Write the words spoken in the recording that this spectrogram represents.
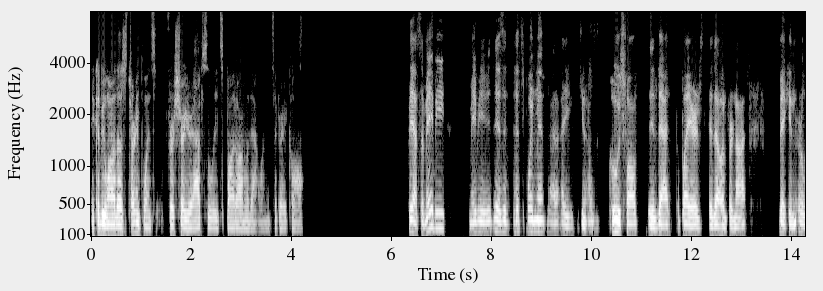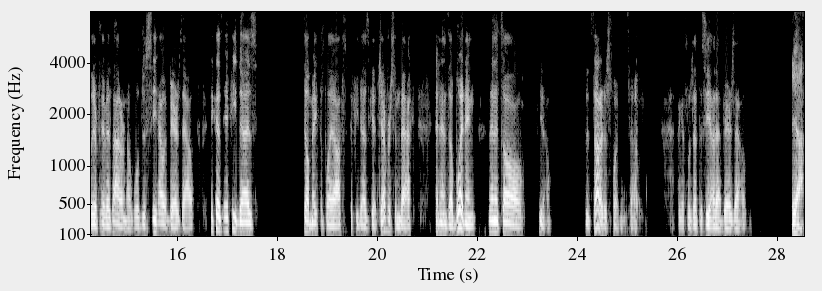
it could be one of those turning points for sure. You're absolutely spot on with that one. It's a great call. But yeah, so maybe maybe it is a disappointment. I, I you know whose fault is that? The players is that one for not making earlier pivots? I don't know. We'll just see how it bears out because if he does still make the playoffs if he does get Jefferson back and ends up winning, then it's all, you know, it's not a disappointment. So I guess we'll just have to see how that bears out. Yeah.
